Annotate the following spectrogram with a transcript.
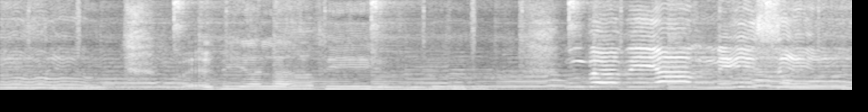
baby I love you baby I miss you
